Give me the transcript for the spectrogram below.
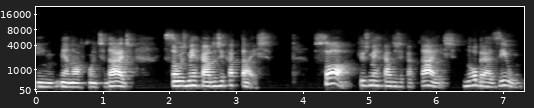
em menor quantidade, são os mercados de capitais. Só que os mercados de capitais, no Brasil,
